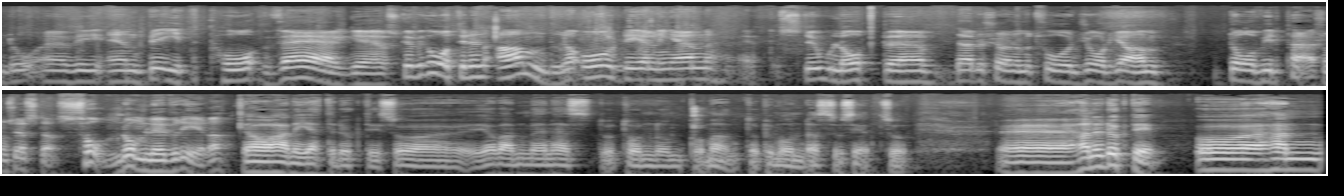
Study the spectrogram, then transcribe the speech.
då är vi en bit på väg. Ska vi gå till den andra avdelningen. Ett storlopp eh, där du kör nummer två, George Young. David Perssons hästar. Som de levererar. Ja, han är jätteduktig. Så jag vann med en häst åt honom på Mantorp i måndags så sent. Så, eh, han är duktig. Och han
